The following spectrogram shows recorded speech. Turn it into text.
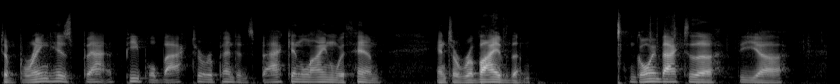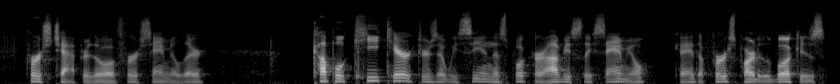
to bring his people back to repentance, back in line with him, and to revive them. Going back to the, the uh, first chapter, though, of 1 Samuel, there, a couple key characters that we see in this book are obviously Samuel. Okay, the first part of the book is,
